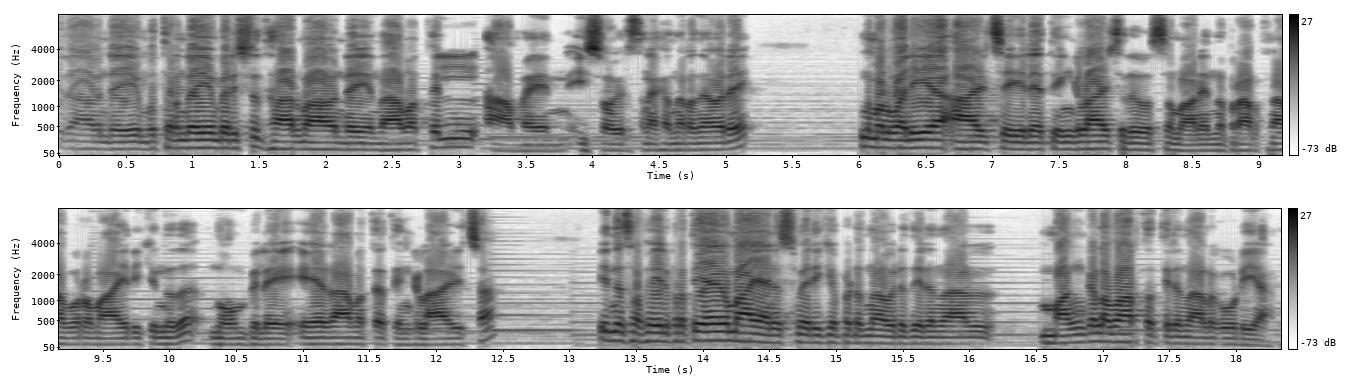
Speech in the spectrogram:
പിതാവിന്റെയും പുത്രന്റെയും പരിശുദ്ധാത്മാവിന്റെയും നാമത്തിൽ ആമേൻ. ഈശോയിൽ സ്നേഹം നിറഞ്ഞവരെ നമ്മൾ വലിയ ആഴ്ചയിലെ തിങ്കളാഴ്ച ദിവസമാണ് ഇന്ന് പ്രാർത്ഥനാപൂർവമായിരിക്കുന്നത് നോമ്പിലെ ഏഴാമത്തെ തിങ്കളാഴ്ച. ഇന്ന് സഭയിൽ പ്രത്യേകമായി അനുസ്മരിക്കപ്പെടുന്ന ഒരു തിരുനാൾ മംഗളവാർത്ത തിരുനാൾ കൂടിയാണ്.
